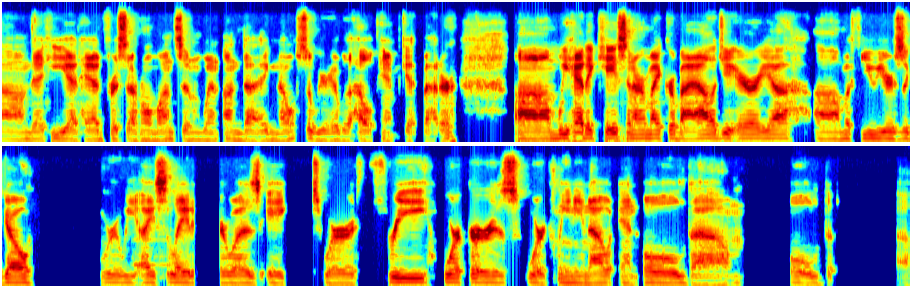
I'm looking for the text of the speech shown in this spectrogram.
um, that he had had for several months and went undiagnosed. So we were able to help him get better. Um, we had a case in our microbiology area um, a few years ago where we isolated. There was a where three workers were cleaning out an old um, old uh,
